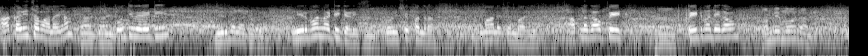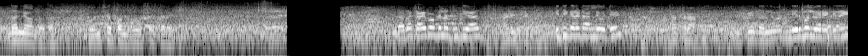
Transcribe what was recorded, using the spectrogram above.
हा कळीचा माल आहे ना? हां कोणती व्हेरायटी निर्मल आठवतो निर्मल अठ्ठेचाळीस. दोनशे पंधरा. माल एकदम भारी. आपलं गाव पेठ. हां. पेठमध्ये गाव? आंबे मोहदान धन्यवाद दादा. दोनशे पंधरा रुपये कॅरेट. दादा काय भाव गेला दुधी आज? अडीचशे. किती कॅरेट आणले होते? सतरा. ओके धन्यवाद. निर्मल व्हेरायटी नाही?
